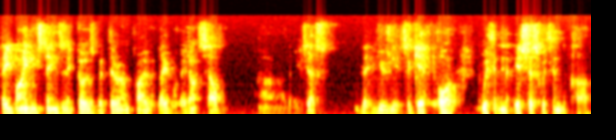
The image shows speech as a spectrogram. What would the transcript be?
they buy these things and it goes with their own private label. They don't sell them. Uh, they just they, usually it's a gift or within the, it's just within the club.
